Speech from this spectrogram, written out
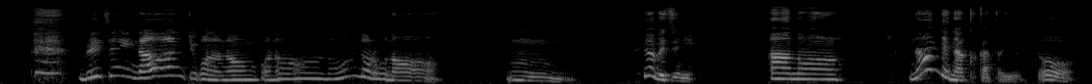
別になんていうかな、なんかな、なんだろうな。うん。いや別に。あの、なんで泣くかというと、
